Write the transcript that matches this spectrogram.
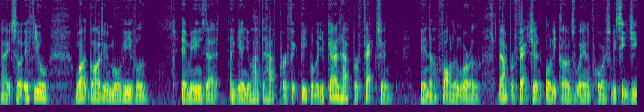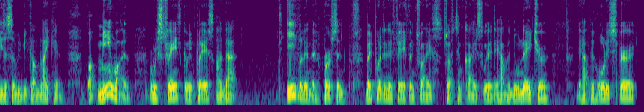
Right? So if you want God to remove evil, it means that again you have to have perfect people, but you can't have perfection in a fallen world. That perfection only comes when, of course, we see Jesus and we become like him. But meanwhile, restraints can be placed on that evil in a person by putting their faith and trust, trust in Christ, where they have a new nature, they have the Holy Spirit,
